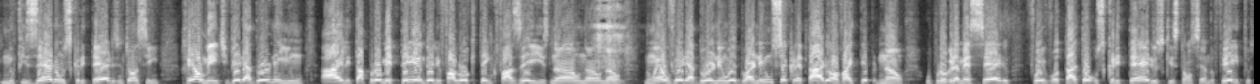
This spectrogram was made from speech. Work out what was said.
não fizeram os critérios. Então, assim, realmente, vereador nenhum. Ah, ele está prometendo, ele falou que tem que fazer isso. Não, não, não. Não é o vereador, nem o Eduardo, nenhum secretário, ó, vai ter. Não. O programa é sério, foi votado. Então, os critérios que estão sendo feitos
